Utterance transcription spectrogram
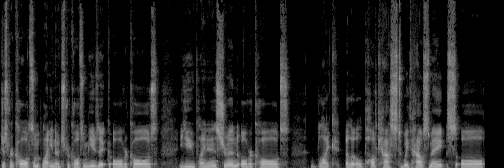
just record some like you know, just record some music or record you playing an instrument or record like a little podcast with housemates or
